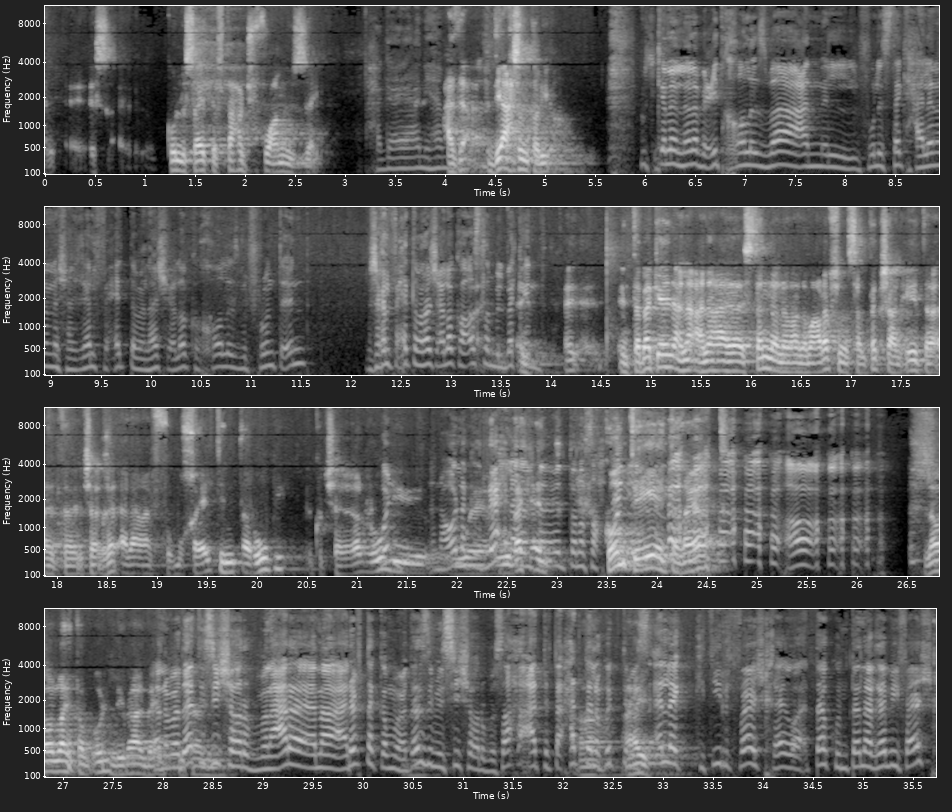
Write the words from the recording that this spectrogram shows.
كل site تفتحه تشوفه عامل إزاي. حاجة يعني هم دي أحسن طريقة. المشكلة إن أنا بعيد خالص بقى عن ال full stack حاليا أنا شغال في حتة ملهاش علاقة خالص بال front end أنا شغال في حتة ملهاش علاقة أصلا بال back end أنت back end أنا أنا استنى أنا أنا ما أعرفش ما سألتكش عن إيه أنت شغال أنا في مخيلتي أنت Ruby كنت شغال Ruby أنا هقول لك الرحلة. أنت أنت نصحتني كنت إيه أنت غيرت آه لا والله طب قول لي بقى ده أنا؟ بدأت C إيه؟ Sharp ما أنا عارف أنا عرفتك كمعتز من سي شارب صح قعدت بتاع حتى آه، لو كنت. بسألك كتير فشخ أيوة، وقتها كنت أنا غبي فشخ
